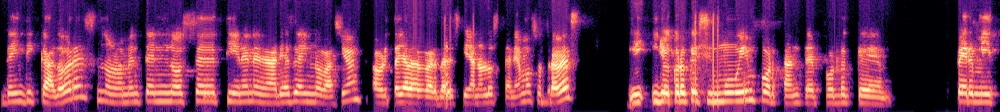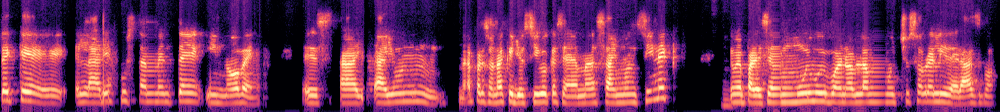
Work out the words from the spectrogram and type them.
de, indicadores normalmente no se tienen en áreas de innovación. Ahorita ya la verdad es que ya no los tenemos otra vez. Y, yo creo que es muy importante porque permite que el área justamente innove. Es, hay, hay un, una persona que yo sigo que se llama Simon Sinek, que me parece muy, muy bueno, habla mucho sobre liderazgo.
